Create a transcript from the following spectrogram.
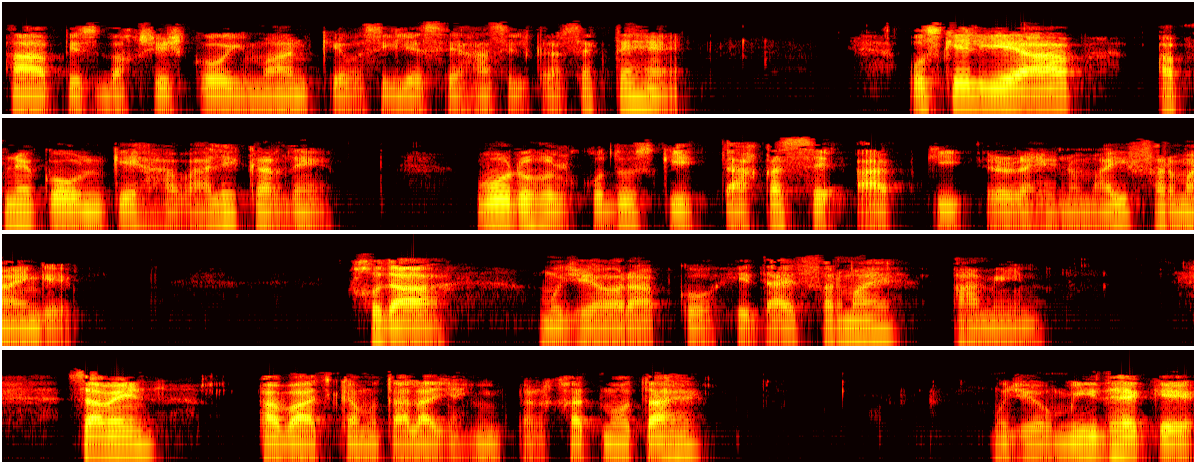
آپ اس بخشش کو ایمان کے وسیلے سے حاصل کر سکتے ہیں۔ اس کے لیے آپ اپنے کو ان کے حوالے کر دیں۔ وہ روح القدس کی طاقت سے آپ کی رہنمائی فرمائیں گے۔ خدا مجھے اور آپ کو ہدایت فرمائے۔ آمین۔ سمین اب آج کا مطالعہ یہیں پر ختم ہوتا ہے۔ مجھے امید ہے کہ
